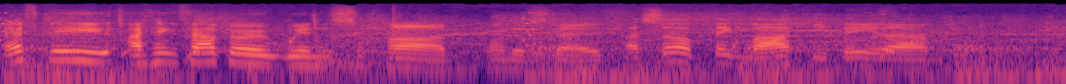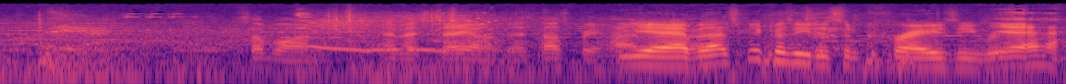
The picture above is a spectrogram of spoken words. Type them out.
FD, I think Falco wins hard on this stage. I saw a big Marky beat um someone MSJ on this. That was pretty hard. Yeah, but that's because he did some crazy yeah.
